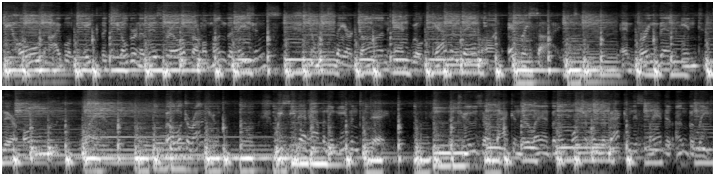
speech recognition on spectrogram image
Behold, I will take the children of Israel from among the nations to which they are gone, Well, look around you. We see that happening even today. The Jews are back in their land, but unfortunately they're back in this land in unbelief.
